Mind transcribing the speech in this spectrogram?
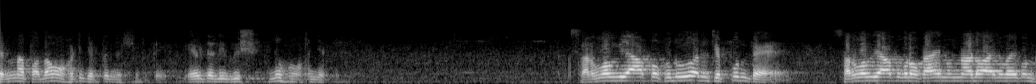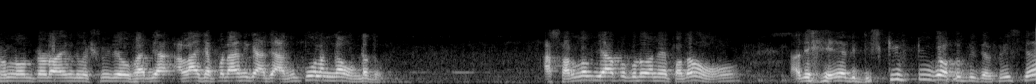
చిన్న పదం ఒకటి చెప్పింది శృతి. ఏమిటది? విష్ణు అని చెప్పింది. సర్వవ్యాపకుడు అని చెప్పుంటే సర్వవ్యాపకుడు ఒక ఆయన ఉన్నాడు ఆయన వైకుంఠంలో ఉంటాడు ఆయనకి లక్ష్మీదేవి భార్య. అలా చెప్పడానికి అది అనుకూలంగా ఉండదు. ఆ సర్వవ్యాపకుడు అనే పదం అది అది డిస్క్రిప్టివ్గా ఉంది. తప్పిస్తే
